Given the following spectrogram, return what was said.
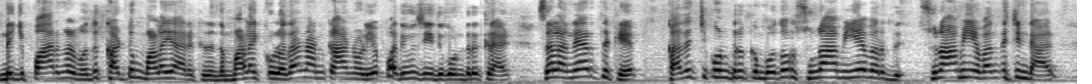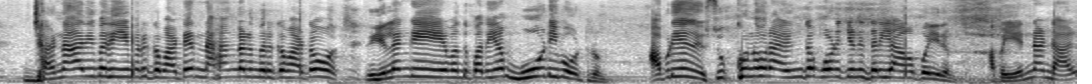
இன்றைக்கு பாருங்கள் வந்து கடும் மழையாக இருக்குது. இந்த மலைக்குள்ளே தான் நான் காணொலியை பதிவு செய்து கொண்டிருக்கிறேன். சில நேரத்துக்கு கதைச்சு கொண்டிருக்கும் போது ஒரு சுனாமியே வருது. சுனாமியை வந்துச்சுட்டால் ஜனாதிபதியும் இருக்க மாட்டேன் நாங்களும் இருக்க மாட்டோம். இலங்கையை வந்து பார்த்தீங்கன்னா மூடி போட்டுரும் அப்படியே சுக்குநூறாக எங்கே போனுச்சுன்னு தெரியாமல் போயிடும் அப்போ என்னென்றால்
